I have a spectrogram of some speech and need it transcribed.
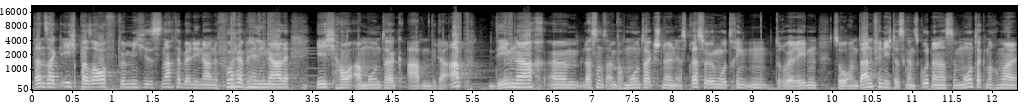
Dann sag ich, pass auf, für mich ist nach der Berlinale, vor der Berlinale, ich hau am Montagabend wieder ab. Demnach, ähm, lass uns einfach Montag schnell einen Espresso irgendwo trinken, drüber reden. So, und dann finde ich das ganz gut. Dann hast du Montag nochmal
